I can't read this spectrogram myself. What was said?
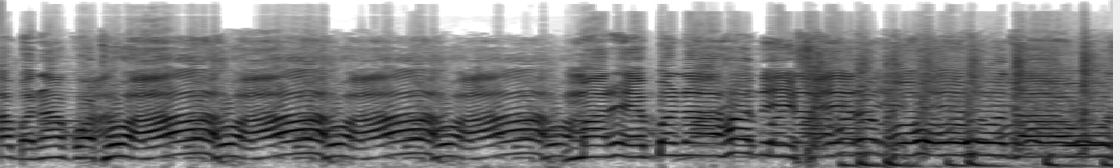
આ બના કોઠો આ મારે બનાહને ફેર મોદાવું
